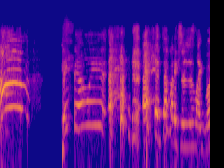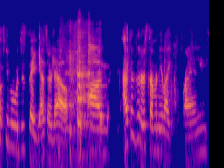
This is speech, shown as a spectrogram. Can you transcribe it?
Um, big family. it's so funny. So just like most people would just say yes or no. Um, I consider so many like friends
